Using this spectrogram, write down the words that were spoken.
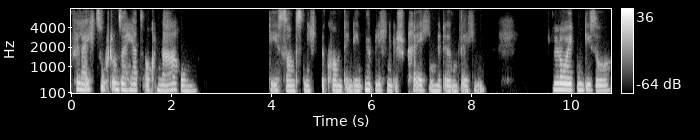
Vielleicht sucht unser Herz auch Nahrung die es sonst nicht bekommt in den üblichen Gesprächen mit irgendwelchen Leuten, die so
